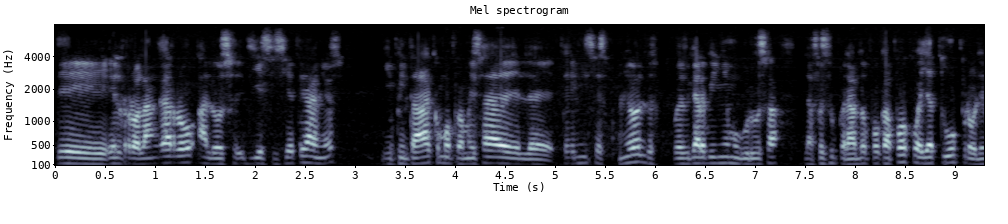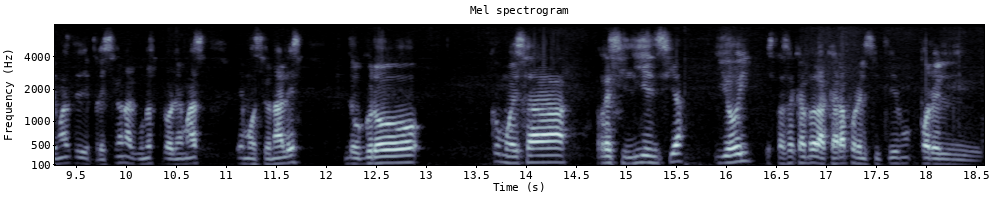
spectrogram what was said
del Roland Garros a los 17 años y pintada como promesa del eh, tenis español. Después Garbiñe Muguruza la fue superando poco a poco. Ella tuvo problemas de depresión, algunos problemas emocionales. Logró como esa resiliencia y hoy está sacando la cara por el ciclismo, por el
